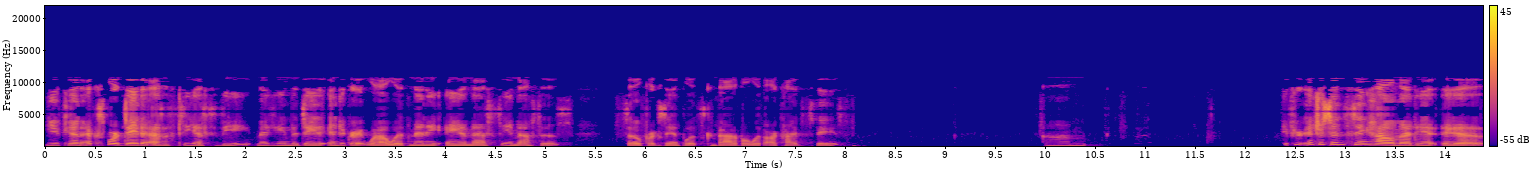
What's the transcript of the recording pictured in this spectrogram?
You can export data as a CSV, making the data integrate well with many AMS CMSs. So, for example, it's compatible with ArchivesSpace. Um, if you're interested in seeing how metadata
